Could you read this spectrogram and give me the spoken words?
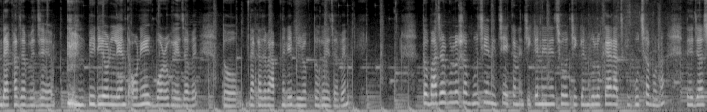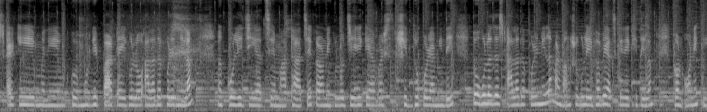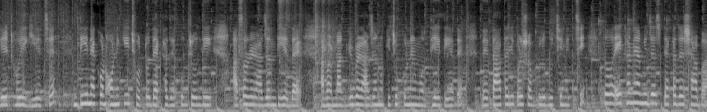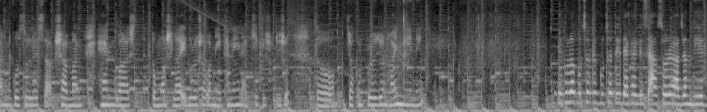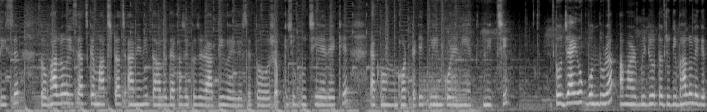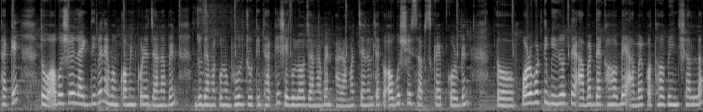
দেখা যাবে যে ভিডিওর লেন্থ অনেক বড় হয়ে যাবে। তো দেখা যাবে আপনারাই বিরক্ত হয়ে যাবেন। তো বাজারগুলো সব গুছিয়ে নিচ্ছে। এখানে চিকেন এনেছো চিকেনগুলোকে আর আজকে গুছাবো না। তো জাস্ট আর কি মানে মুরগির পাটা এগুলো আলাদা করে নিলাম। কলিজি আছে, মাথা আছে, কারণ এগুলো জেরিকে আবার সিদ্ধ করে আমি দেই। তো ওগুলো জাস্ট আলাদা করে নিলাম আর মাংসগুলো এইভাবে আজকে রেখে দিলাম। কারণ অনেক লেট হয়ে গিয়েছে। দিন এখন অনেকেই ছোট, দেখা যায় খুব জলদি আসরের আজান দিয়ে দেয়, আবার মাগরিবের আজানও কিছুক্ষণের মধ্যেই দিয়ে দেয়। তাই তাড়াতাড়ি করে সবগুলো গুছিয়ে নিচ্ছি। তো এখানে আমি জাস্ট দেখা যায় সাবান, গোসলের সাবান হ্যান্ড ওয়াশ তো মশলা, এগুলো সব আমি এখানেই রাখি টিস্যু টিস্যু। তো যখন প্রয়োজন হয় নিয়ে নিই। এগুলো গুছাতে গুছাতেই দেখা গেছে আসরের আজান দিয়ে দিছে। তো ভালো হয়েছে, আজকে মাছ টাছ আনিনি, তাহলে দেখা যেত যে রাতই হয়ে গেছে। তো সব কিছু গুছিয়ে রেখে এখন ঘরটাকে ক্লিন করে নিয়ে, নিচ্ছি। তো যাই হোক বন্ধুরা, আমার ভিডিওটা যদি ভালো লেগে থাকে, তো অবশ্যই লাইক দিবেন এবং কমেন্ট করে জানাবেন। যদি আমার কোনো ভুল ত্রুটি থাকে, সেগুলোও জানাবেন। আর আমার চ্যানেলটাকে অবশ্যই সাবস্ক্রাইব করবেন। তো পরবর্তী ভিডিওতে আবার দেখা হবে, আবার কথা হবে ইনশাল্লাহ।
